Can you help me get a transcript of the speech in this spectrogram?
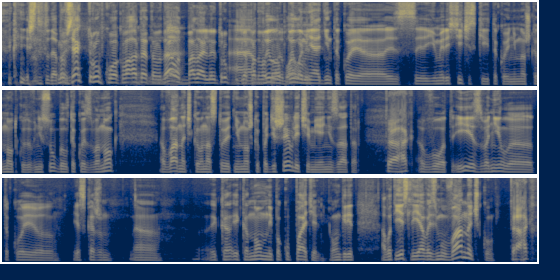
конечно, туда... Ну, взять трубку от этого, да, да вот банальную трубку для а, подводного был, плавания. Был у меня один такой э, юмористический, такой немножко нотку внесу, был такой звонок. Ванночка у нас стоит немножко подешевле, чем ионизатор. Так. Вот. И звонил э, такой, э, я скажем, экономный покупатель. Он говорит, а вот если я возьму ванночку, так.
